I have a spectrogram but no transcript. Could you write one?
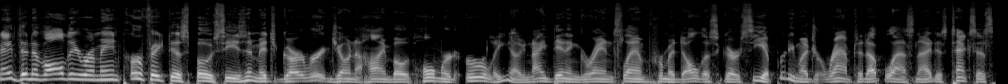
Nathan Eovaldi remained perfect this postseason. Mitch Garver and Jonah Heim both homered early. A ninth inning grand slam from Adolis Garcia pretty much wrapped it up last night as Texas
